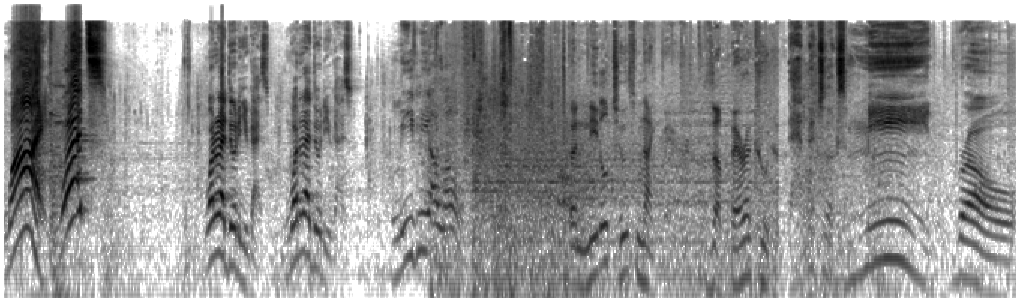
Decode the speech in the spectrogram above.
Why? What? What did I do to you guys? What did I do to you guys? Leave me alone. The Needle-Tooth Nightmare. The Barracuda. That bitch looks mean. Bro.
